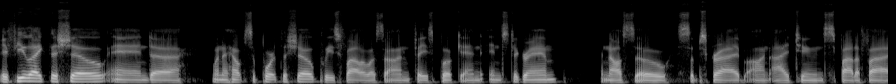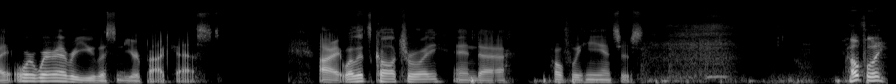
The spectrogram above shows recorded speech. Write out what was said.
If you like the show and uh, want to help support the show, please follow us on Facebook and Instagram, and also subscribe on iTunes, Spotify, or wherever you listen to your podcast. All right, well, let's call Troy, and uh, hopefully he answers. Hopefully.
